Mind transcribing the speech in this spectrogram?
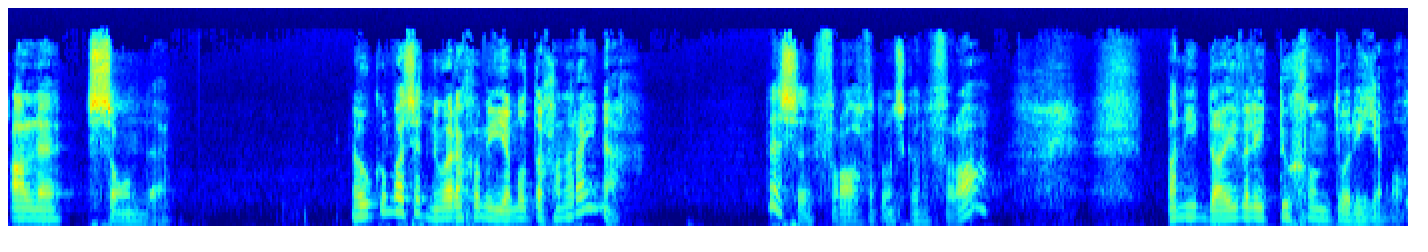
alle sonde. Nou hoekom was dit nodig om die hemel te gaan reinig? Dis 'n vraag wat ons kan vra. Want die duiwel het toegang tot die hemel.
